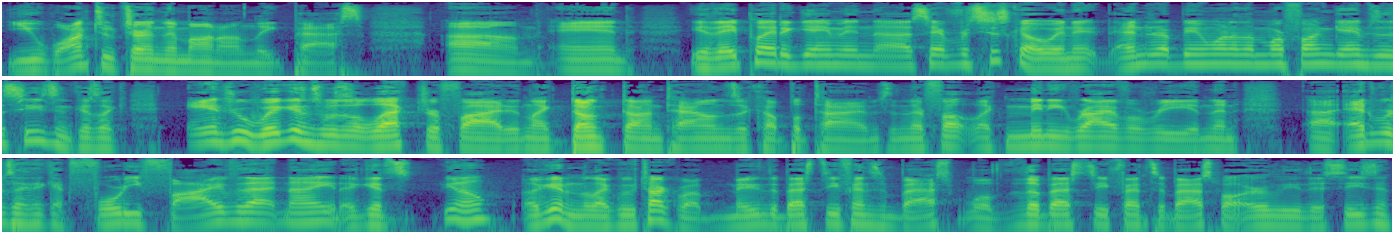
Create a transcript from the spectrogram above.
you want to turn them on on League Pass. Um, and yeah, they played a game in uh, San Francisco, and it ended up being one of the more fun games of the season because like Andrew Wiggins was electrified and like dunked on Towns a couple times, and there felt like mini rivalry. And then uh, Edwards, I think, had 45 that night against you know again like we talked about maybe the best defense in basketball, the best defense in basketball early this season.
